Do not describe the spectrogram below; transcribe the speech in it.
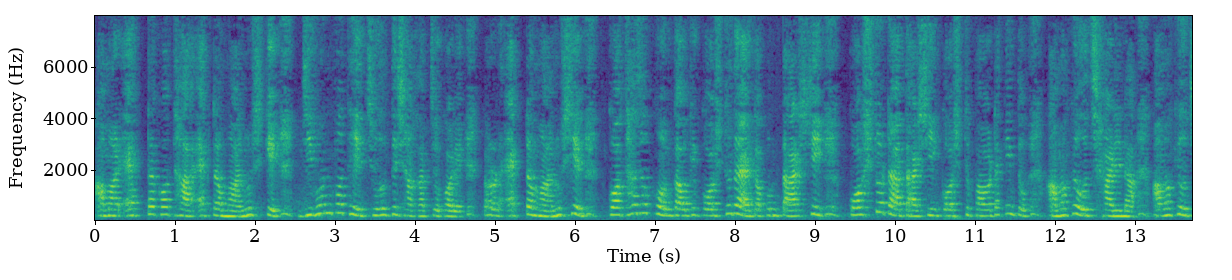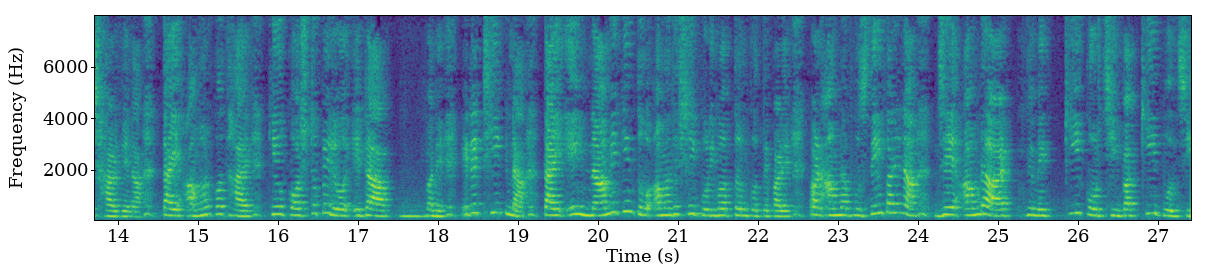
আমার একটা কথা একটা মানুষকে জীবন পথে চলতে সাহায্য করে। কারণ একটা মানুষের কথা যখন কাউকে কষ্ট দেয়, তখন তার সেই কষ্টটা, তার সেই কষ্ট পাওয়াটা কিন্তু আমাকেও ছাড়ে না, আমাকেও ছাড়বে না। তাই আমার কথায় কেউ কষ্ট পেলেও এটা মানে এটা ঠিক না। তাই এই নামে কিন্তু আমাদের সেই পরিবর্তন করতে পারে। কারণ আমরা বুঝতেই পারি না যে আমরা মানে কি করছি বা কি বলছি।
